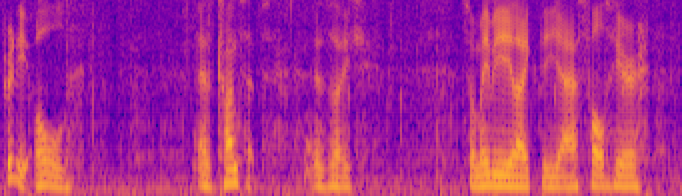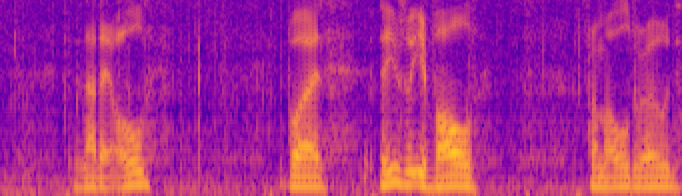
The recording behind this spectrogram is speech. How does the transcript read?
pretty old as concepts. It's like so maybe like the asphalt here is not that old, but they usually evolve from old roads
